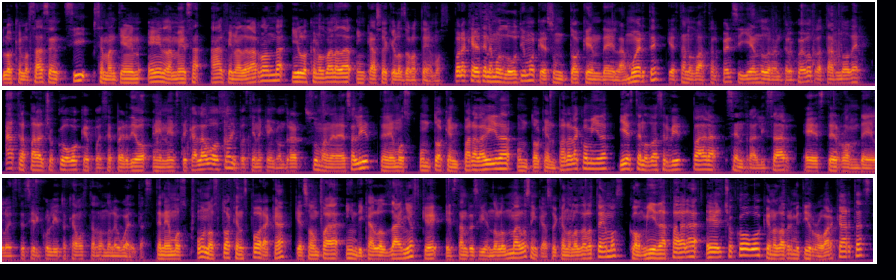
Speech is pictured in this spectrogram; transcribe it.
lo que nos hacen si se mantienen en la mesa al final de la ronda y lo que nos van a dar en caso de que los derrotemos. Por aquí ya tenemos lo último que es un token de la muerte, que esta nos va a estar persiguiendo durante el juego tratando de atrapar al chocobo que pues se perdió en este calabozo y pues tiene que encontrar su manera de salir. Tenemos un token para la vida, un token para la comida y este nos va a servir para centralizar este rondelo, este circulito que vamos a estar dándole vueltas. Tenemos unos tokens por acá que son para indicar los daños que están recibiendo los malos en caso de que no los derrotemos, comida para el chocobo que nos va a permitir robar cartas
